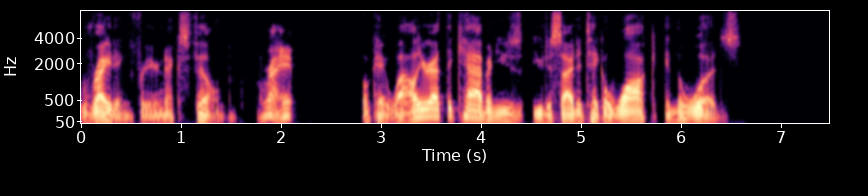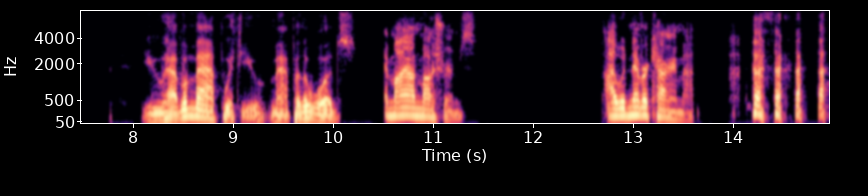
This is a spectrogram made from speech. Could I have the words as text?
writing for your next film. Right. Okay, while you're at the cabin, you you decide to take a walk in the woods. You have a map with you, map of the woods. Am I on mushrooms? I would never carry a map.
